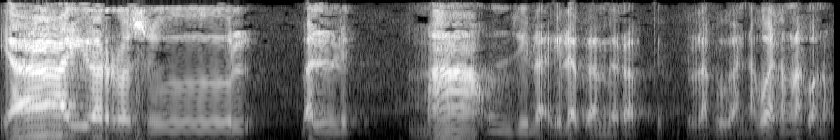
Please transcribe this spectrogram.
Ya ya Rasul balik ma unzila ilaika mir rabbik. Lakukan. Aku asal lakukan.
